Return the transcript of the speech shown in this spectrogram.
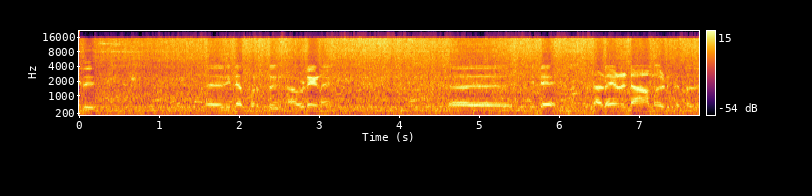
ഇത്. ഇതിന്റെ അപ്പുറത്ത് അവിടെയാണ് ഇതിന്റെ തടയാണ് ഡാം എടുക്കുന്നത്.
